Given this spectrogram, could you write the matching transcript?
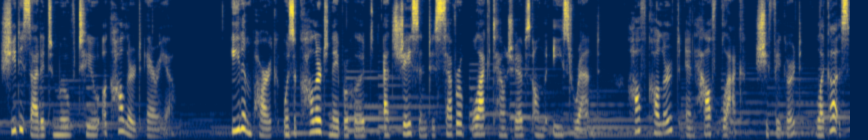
she decided to move to a colored area. Eden Park was a colored neighborhood adjacent to several black townships on the East Rand. Half colored and half black, she figured, like us.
